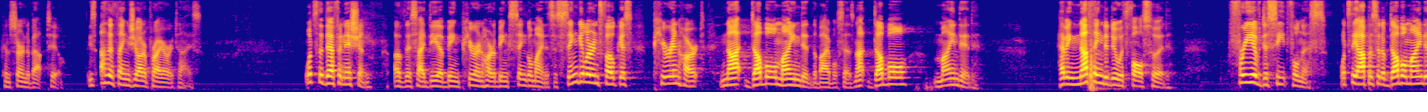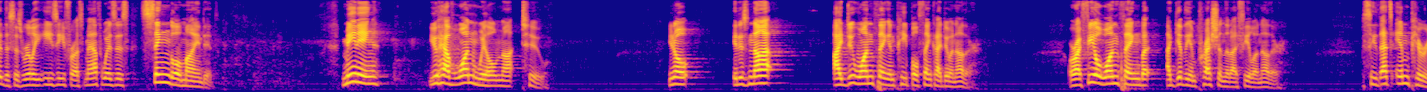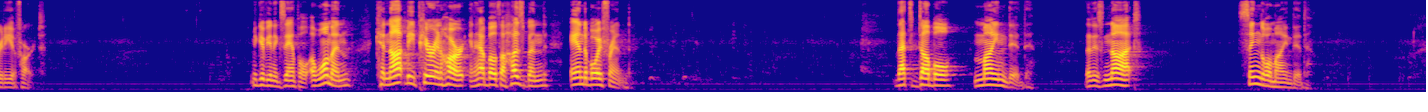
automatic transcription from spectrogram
concerned about too. These other things you ought to prioritize. What's the definition of this idea of being pure in heart, of being single minded? It's a singular in focus, pure in heart, not double minded, the Bible says, not double minded, having nothing to do with falsehood, free of deceitfulness. What's the opposite of double minded? This is really easy for us math whizzes single minded meaning you have one will, not two. You know, it is not, I do one thing and people think I do another. Or I feel one thing, but I give the impression that I feel another. See, that's impurity of heart. Let me give you an example. A woman cannot be pure in heart and have both a husband and a boyfriend. That's double minded. That is not single minded.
